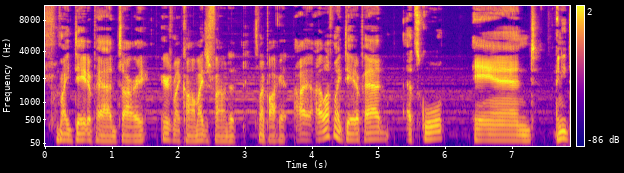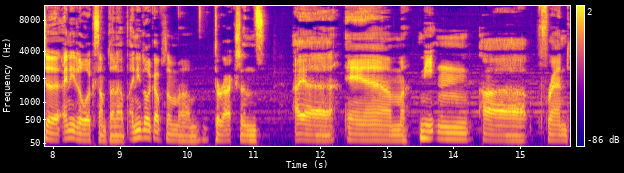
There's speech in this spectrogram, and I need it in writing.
my data pad, sorry. Here's my com. I just found it. It's my pocket. I, I left my data pad at school, and I need to I need to look something up. I need to look up some um, directions. I uh, am meeting a friend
